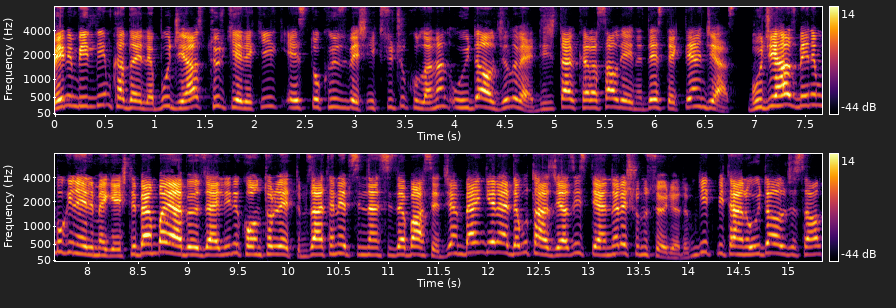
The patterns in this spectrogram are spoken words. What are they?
Benim bildiğim kadarıyla bu cihaz Türkiye'deki ilk S905 X3'ü kullanan uydu alıcılı ve dijital karasal yayını destekleyen cihaz. Bu cihaz benim bugün elime geçti. Ben bayağı bir özelliğini kontrol ettim. Zaten hepsinden size bahsedeceğim. Ben genelde bu tarz cihazı isteyenlere şunu söylüyordum. Git bir tane uydu alıcısı al,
